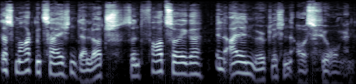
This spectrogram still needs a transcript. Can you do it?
Das Markenzeichen der Lodge sind Fahrzeuge in allen möglichen Ausführungen.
